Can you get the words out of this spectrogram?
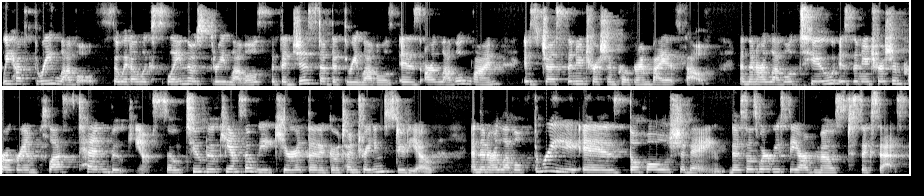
We have three levels, so it'll explain those three levels. But the gist of the three levels is our level one is just the nutrition program by itself. And then our level two is the nutrition program plus 10 boot camps. So, two boot camps a week here at the Go Time Training Studio. And then our level three is the whole shebang. This is where we see our most success.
